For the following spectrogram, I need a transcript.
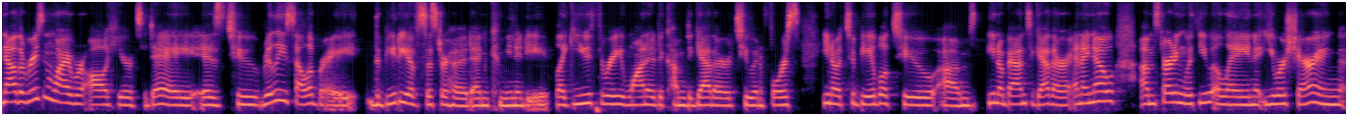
Now, the reason why we're all here today is to really celebrate the beauty of sisterhood and community. Like you three wanted to come together to enforce, you know, to be able to, um, you know, band together. And I know, um, starting with you, Elaine, you were sharing,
